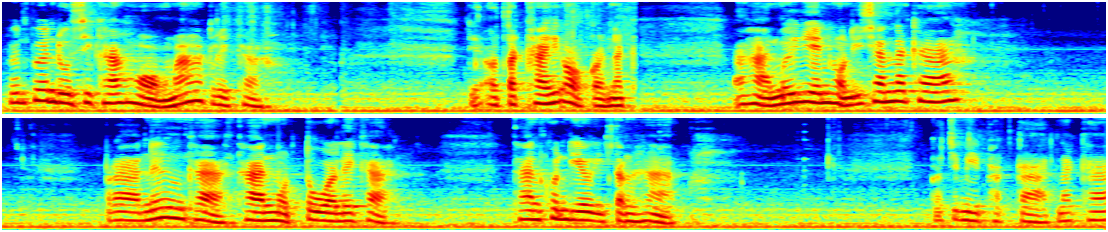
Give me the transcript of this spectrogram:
เพื่อนๆดูสิคะหอมมากเลยค่ะ เดี๋ยวเอาตะไคร้ออกก่อนนะอาหารมื้อเย็นของดิฉันนะคะ ปลานึ่งค่ะ ทานหมดตัวเลยค่ะ ทานคนเดียวอีกต่างหาก ก็จะมีผักกาดนะคะ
